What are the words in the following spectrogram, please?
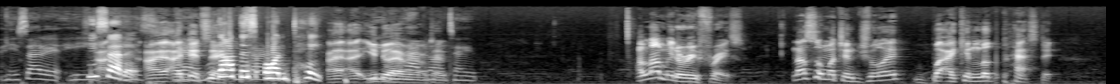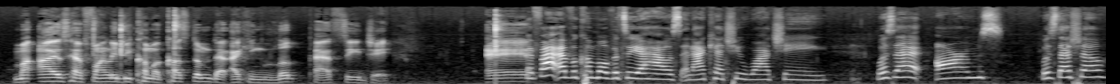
He said it. He, He said it. I, I Yeah, did we say. We got it. this He said it. on tape. I, I, you he- do have, have it on tape. tape. Allow me to rephrase. Not so much enjoy, but I can look past it. My eyes have finally become accustomed that I can look past CG. And If I ever come over to your house and I catch you watching, what's that? Arms? What's that show?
